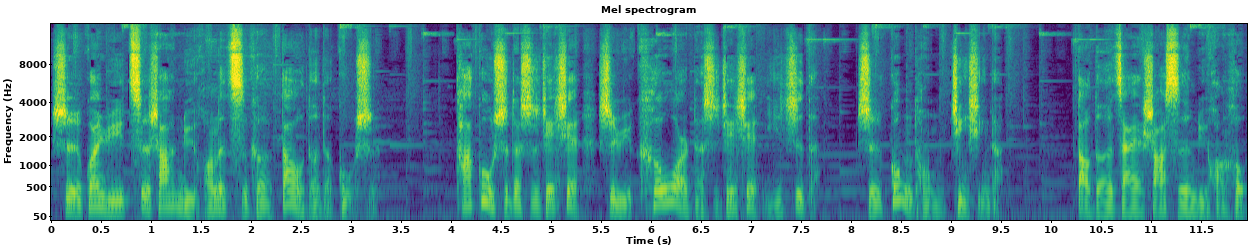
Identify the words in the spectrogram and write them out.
是关于刺杀女皇的刺客道德的故事。它故事的时间线是与科沃尔的时间线一致的，是共同进行的。道德在杀死女皇后，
